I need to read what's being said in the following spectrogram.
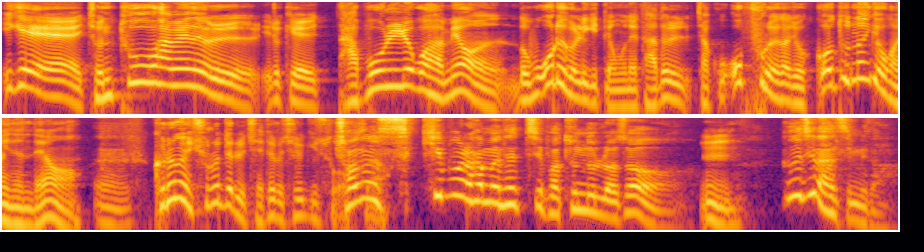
이게 전투 화면을 이렇게 다 보려고 하면 너무 오래 걸리기 때문에 다들 자꾸 off로 해가지고 꺼두는 경우가 있는데요. 네. 그러면 슈로대를 제대로 즐길 수가 저는 없어요. skip을 하면 했지 버튼 눌러서 음. 끄진 않습니다.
